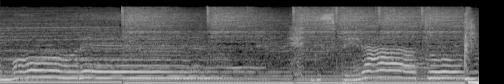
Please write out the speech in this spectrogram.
amore disperato.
